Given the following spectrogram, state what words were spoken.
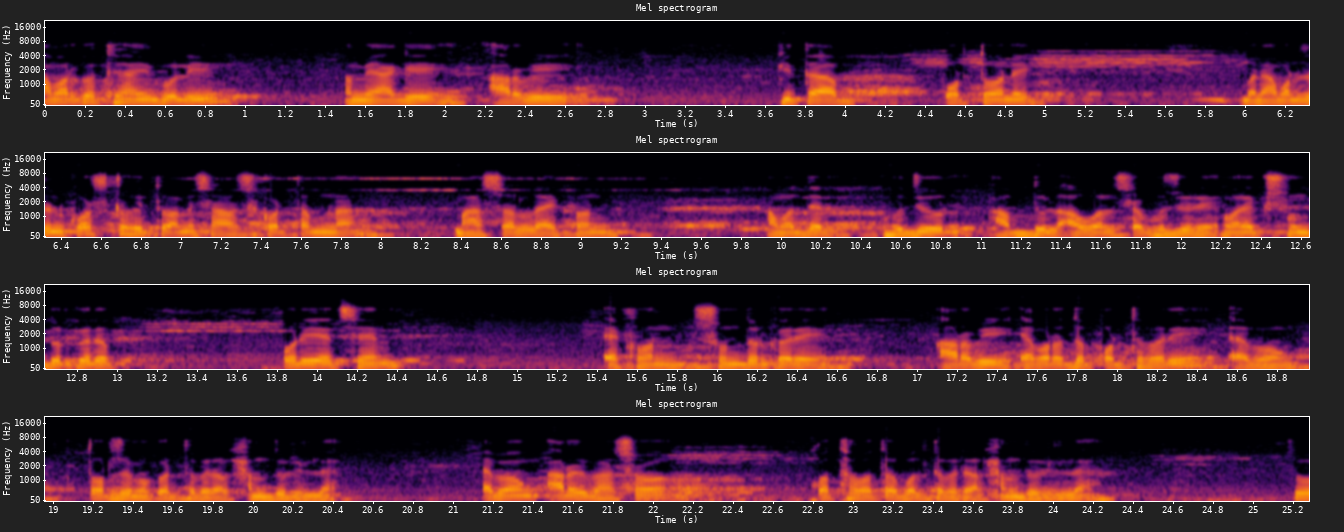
আমার কথা আমি বলি, আমি আগে আরবি কিতাব পড়তে অনেক মানে আমার জন্য কষ্ট হইতো, আমি সাহস করতাম না। মাশাল্লাহ এখন আমাদের হুজুর আব্দুল আউয়াল সাহেব হুজুরে অনেক সুন্দর করে পড়িয়েছেন। এখন সুন্দর করে আরবি এবারত পড়তে পারি এবং তর্জমা করতে পারি, আলহামদুলিল্লাহ। এবং আরবি ভাষাও কথাবার্তা বলতে পারি, আলহামদুলিল্লাহ। তো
